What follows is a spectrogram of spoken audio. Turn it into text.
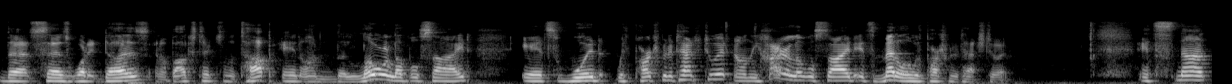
that says what it does, and a box text on the top. And on the lower level side, it's wood with parchment attached to it, and on the higher level side, it's metal with parchment attached to it. It's not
